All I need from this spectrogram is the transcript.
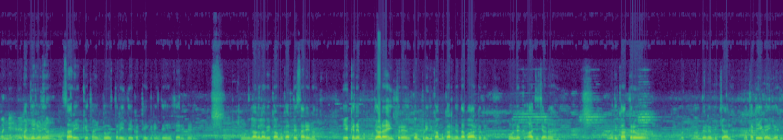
ਪੰਜੇ ਜਿਹੜੇ ਜਣੇ। ਸਾਰੇ ਇੱਕੇ ਥਾਂ ਦੋਸਤ ਰਹਿੰਦੇ ਇਕੱਠੇ ਹੀ ਰਹਿੰਦੇ ਸੀ ਸਾਰੀ ਦਿਹਾੜੀ। ਹੁਣ ਅਲੱਗ ਅਲੱਗ ਹੀ ਕੰਮ ਕਰਦੇ ਸਾਰੇ ਨਾ। ਇੱਕ ਨੇ ਜਾਣਾ ਸੀ ਤੇਰੇ ਕੰਪਨੀ 'ਚ ਕੰਮ ਕਰ ਜਾਂਦਾ ਬਾਹਰ ਕਿਤੇ ਉਹਨੇ ਅੱਜ ਜਾਣਾ ਸੀ। ਉਹਦੇ ਖਾਤਰ ਮੰਦੇ ਨੇ ਵੀ ਚੱਲ ਮੱਥਾ ਟੇਕ ਆਈ ਅਸੀਂ।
